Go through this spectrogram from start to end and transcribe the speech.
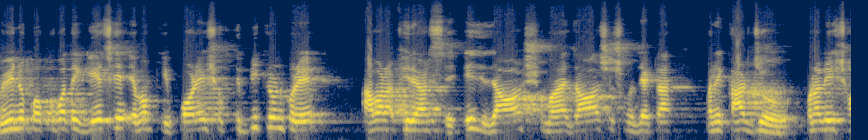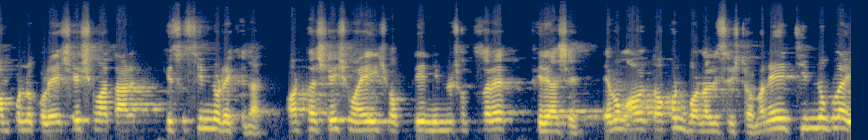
বিভিন্ন কক্ষপথে গিয়েছে এবং কি পরে শক্তি বিকিরণ করে আবার ফিরে আসছে। এই যে যাওয়ার সময়, যাওয়া আসার সময় যে একটা মানে কার্য প্রণালী সম্পন্ন করে সেই সময় তার কিছু চিহ্ন রেখে যায় অর্থাৎ সেই সময় এই শক্তি নিম্ন শক্তি স্তরে ফিরে আসে এবং তখন বর্ণালী সৃষ্টি হয়। মানে এই চিহ্নগুলাই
